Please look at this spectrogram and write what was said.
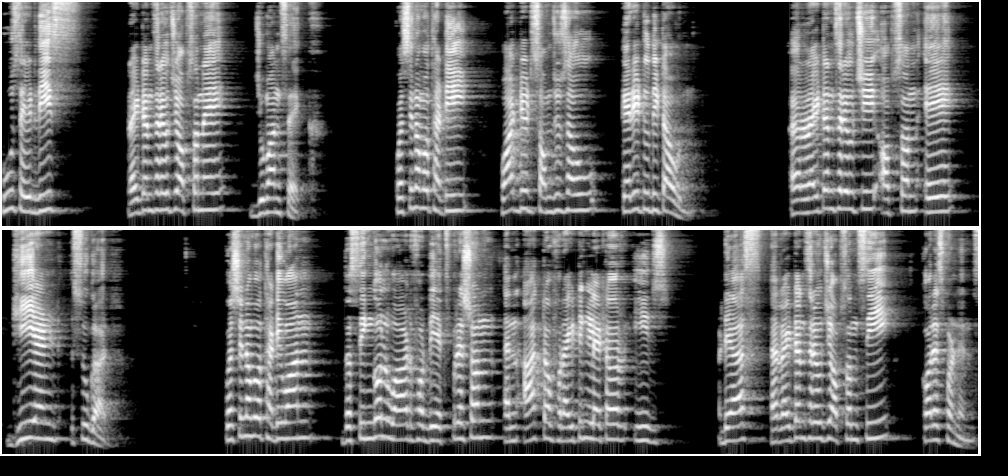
who said this Right answer হচ্ছে option A. Zuman Sheikh question number thirty what did Samju Sahu carry to the town right answer হচ্ছে option A ghee and sugar question number the single word for the expression an act of writing letter is dash right answer ହେଉଛି option C correspondence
